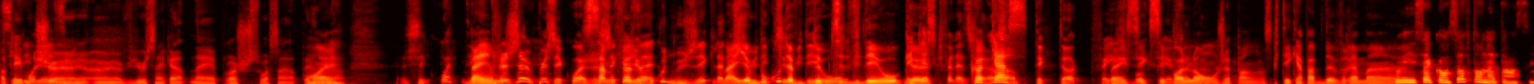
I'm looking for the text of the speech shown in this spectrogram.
OK, moi, je suis un, un vieux cinquantenaire, proche soixantaine. Ouais. là. C'est quoi? Ben, je sais un peu c'est quoi. Je ça me sais qu'il y a faisait- beaucoup de musique là-dessus, Ben, il y a beaucoup de, petites vidéos que Mais qu'est-ce qui fait la différence cocasses. entre TikTok, Facebook ben, c'est que c'est pas long, je pense. Puis tu es capable de vraiment. euh, Oui, ça conserve ton attention.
